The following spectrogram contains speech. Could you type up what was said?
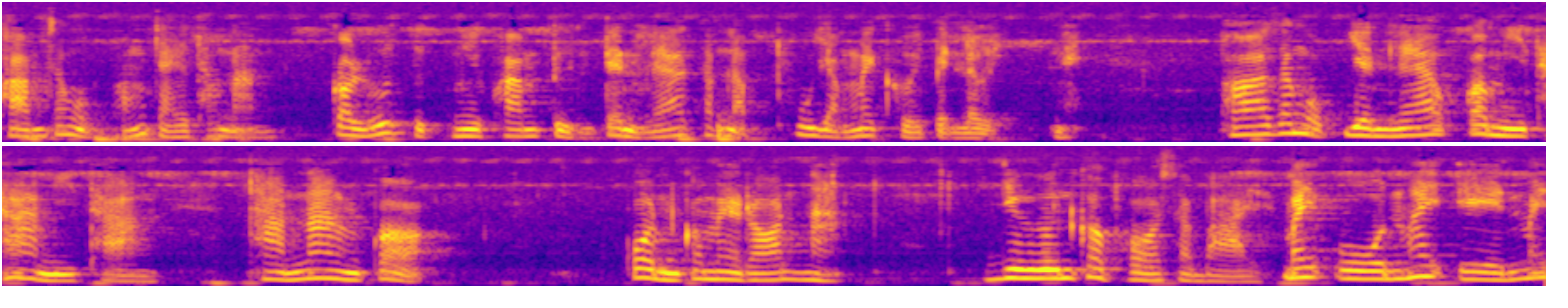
ความสงบของใจเท่านั้น ก็รู้สึกมีความตื่นเต้นแล้วสำหรับผู้ยังไม่เคยเป็นเลยเนี่ยพอสงบเย็นแล้วก็มีท่ามีทางท่านั่งก็ก้นก็ไม่ร้อนหนัก ยืนก็พอสบาย ไม่โอนไม่เอ็นไม่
